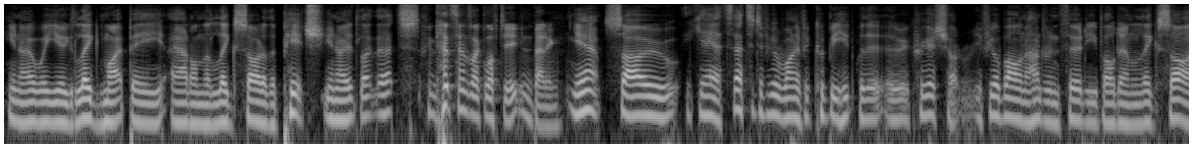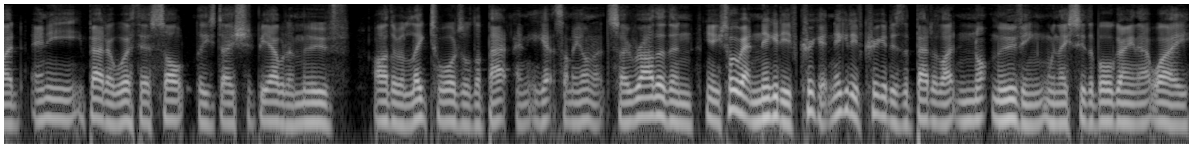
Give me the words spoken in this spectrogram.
You know, where your leg might be out on the leg side of the pitch. You know, like that's that sounds like Loftie-Eaton batting. yeah. So yeah, it's, that's a difficult one. If it could be hit with a, a cricket shot, if you're bowling 130, you bowl down the leg side. Any batter worth their salt these days should be able to move either a leg towards or the bat and you get something on it. So rather than, you know, you talk about negative cricket. Negative cricket is the batter like not moving when they see the ball going that way,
